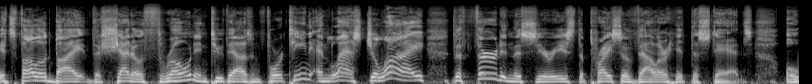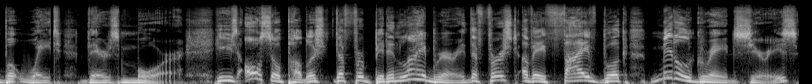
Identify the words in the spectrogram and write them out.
It's followed by The Shadow Throne in 2014, and last July, the third in the series, The Price of Valor, hit the stands. Oh, but wait, there's more. He's also published The Forbidden Library, the first of a five book middle grade series.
